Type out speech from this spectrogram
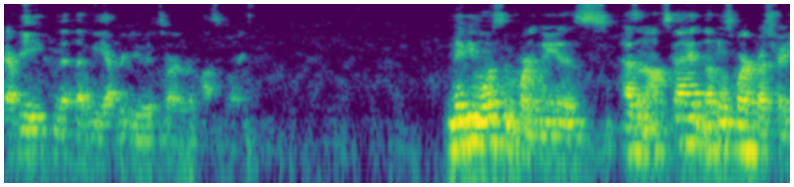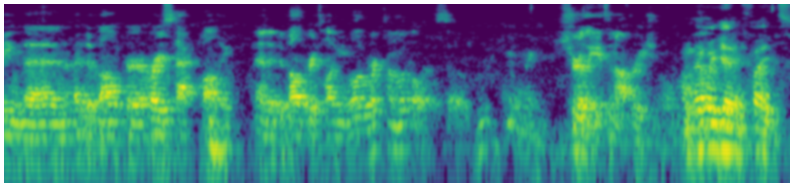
every commit that we ever do into our repository. Maybe most importantly is, as an ops guy, nothing's more frustrating than a developer or a stack falling, and a developer telling me, well, it worked on localhost, so surely it's an operational. And then we get in fights.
